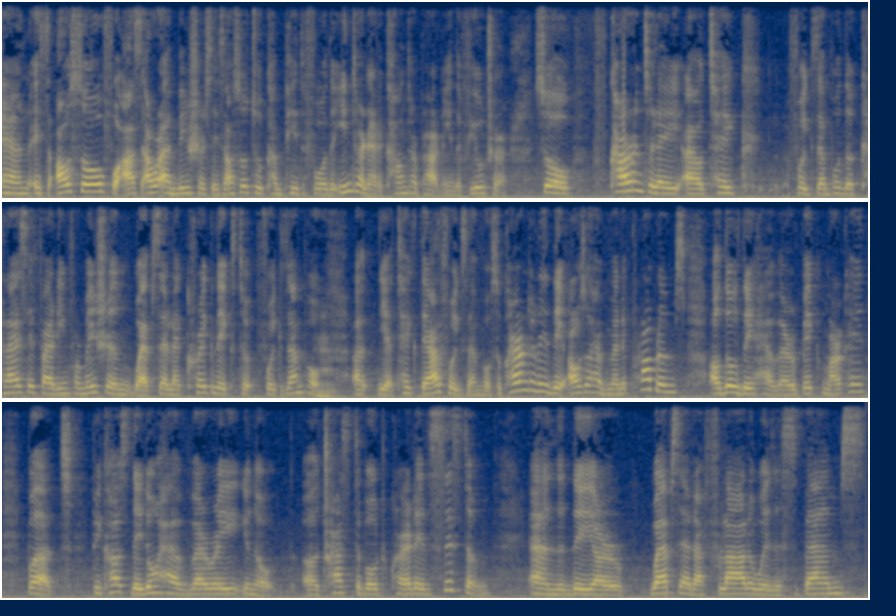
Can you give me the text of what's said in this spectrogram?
and it's also for us. Our ambitions is also to compete for the internet counterpart in the future. So currently, I'll take. For example, the classified information website like Craigslist, for example, uh, yeah, take that for example. So currently, they also have many problems. Although they have very big market, but because they don't have very, you know, a trustable credit system, and their website are flooded with spams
